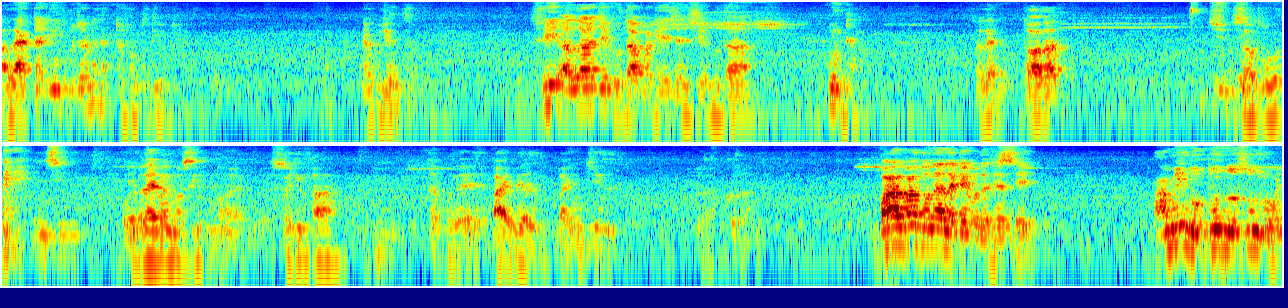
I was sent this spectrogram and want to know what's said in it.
আল্লাহ একটা জিনিস বুঝাবেন একটা শব্দ দিয়ে বুঝাবেন। এটা বুঝে নিতে হবে। সেই আল্লাহ যে হুদা পাঠিয়েছেন সেই হুদা কোনটা? তাহলে তারা জবুর ইব্রাহিমের নসিব সহিফা তারপরে বাইবেল বা ইঞ্জিল বারবার কোন এলাকায় বলেছে আমি নতুন রসুল নই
